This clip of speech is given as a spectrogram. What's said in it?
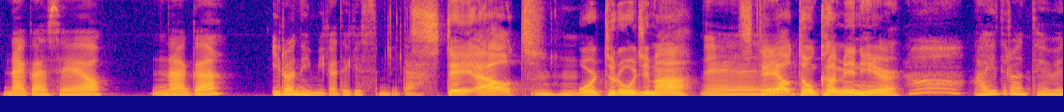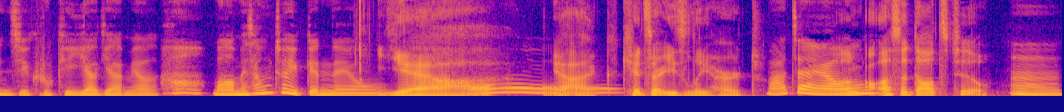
나가세요. 나가. 이런 의미가 되겠습니다. Stay out. Or 들어오지 마. 네. Stay out. Don't come in here. 아이들한테 왠지 그렇게 이야기하면 헉, 마음에 상처 입겠네요. Yeah. Yeah. Kids are easily hurt. 맞아요. Um, us adults too. 음,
